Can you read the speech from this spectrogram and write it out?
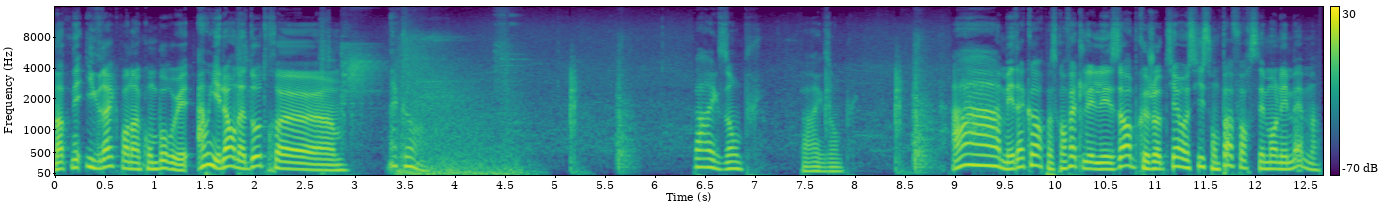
Maintenez Y pendant un combo ruée. Ah oui, et là, on a d'autres... euh, D'accord. Par exemple. Par exemple. Ah, mais d'accord, parce qu'en fait, les, les orbes que j'obtiens aussi sont pas forcément les mêmes.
